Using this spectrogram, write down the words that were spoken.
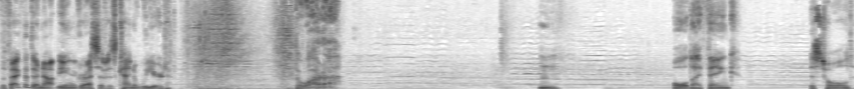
The fact that they're not being aggressive is kind of weird. Thawara. Hmm. Hold, I think. Just hold.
